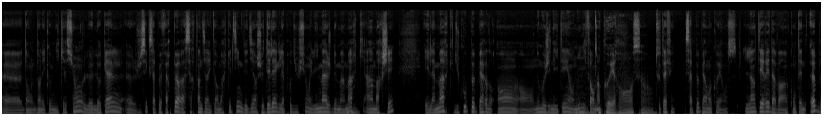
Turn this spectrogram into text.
euh, dans, dans les communications. Le local, euh, je sais que ça peut faire peur à certains directeurs marketing de dire je délègue la production et l'image de ma marque à un marché. Et la marque, du coup, peut perdre en, en homogénéité, en Mm, uniformité. En cohérence. en- Tout à fait. Ça peut perdre en cohérence. L'intérêt d'avoir un content hub,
